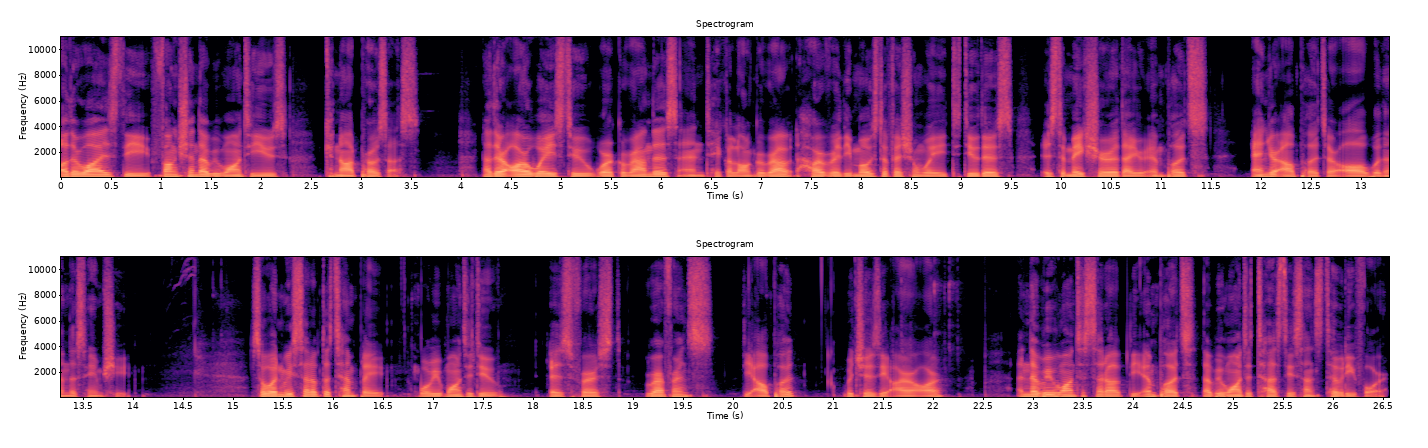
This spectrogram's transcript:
Otherwise, the function that we want to use cannot process. Now, there are ways to work around this and take a longer route. However, the most efficient way to do this is to make sure that your inputs and your outputs are all within the same sheet. So when we set up the template, what we want to do is first reference the output, which is the IRR, and then we mm-hmm. want to set up the inputs that we want to test the sensitivity for.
